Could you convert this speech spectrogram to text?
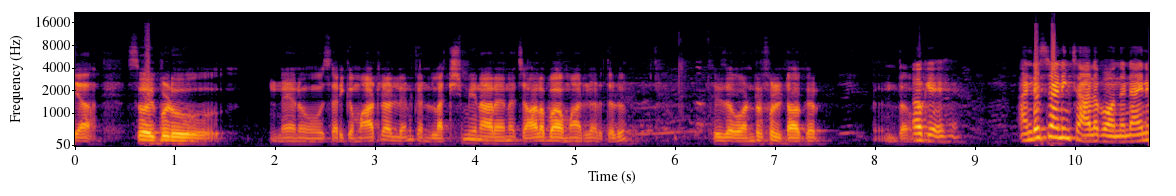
యా. సో ఇప్పుడు నేను సరిగ్గా మాట్లాడలేను కానీ లక్ష్మీనారాయణ చాలా బాగా మాట్లాడతాడు. Is a wonderful talker okay understanding చాలా బాగుందండి. ఆయన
